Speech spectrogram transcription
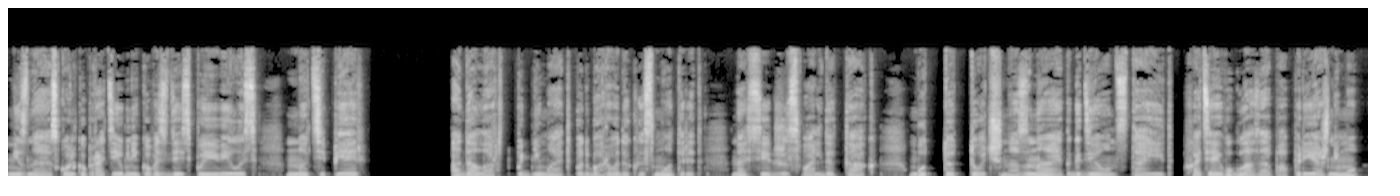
Не знаю, сколько противников здесь появилось, но теперь... Адалард поднимает подбородок и смотрит на Сиджисвальда так, будто точно знает, где он стоит, хотя его глаза по-прежнему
